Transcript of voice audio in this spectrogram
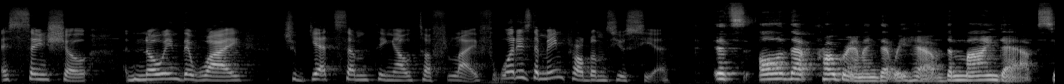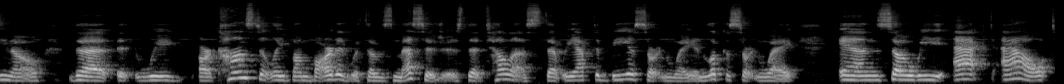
essential knowing the why to get something out of life. What is the main problems you see it? It's all of that programming that we have the mind apps you know that we are constantly bombarded with those messages that tell us that we have to be a certain way and look a certain way and so we act out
